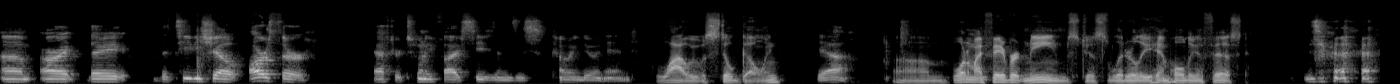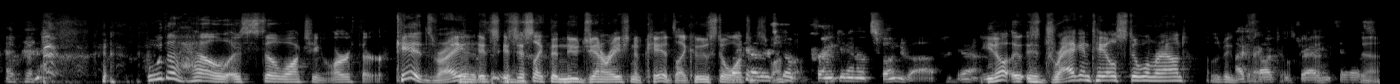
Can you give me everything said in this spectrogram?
Um, all right, they the TV show Arthur, after 25 seasons, is coming to an end. Wow, it was still going. Yeah. Um, one of my favorite memes, just literally him holding a fist. Who the hell is still watching Arthur? kids, right? Kids, it's it's just like the new generation of kids. Like who's still watching yeah, they're still SpongeBob? cranking out SpongeBob. Yeah. You know, is Dragon Tales still around? I was a big I Dragon fucked Tales with. Dragon Tales. Yeah.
